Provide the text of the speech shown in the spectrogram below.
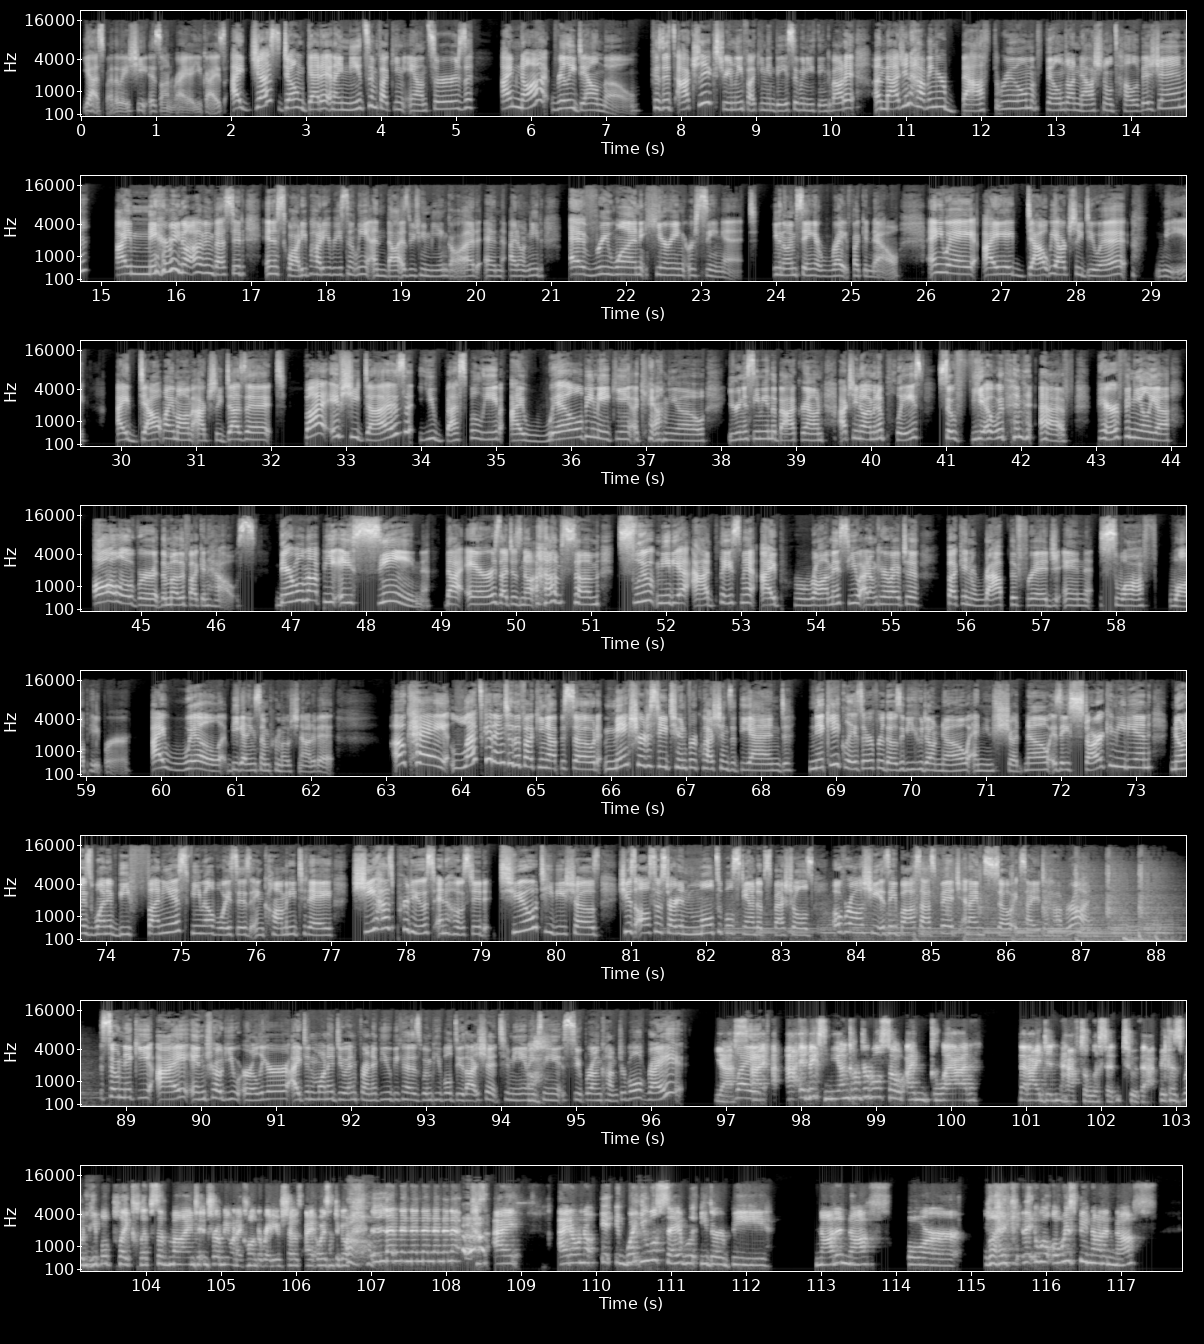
Yes, by the way, she is on Raya, you guys. I just don't get it and I need some fucking answers. I'm not really down though, because it's actually extremely fucking invasive when you think about it. Imagine having your bathroom filmed on national television. I may or may not have invested in a squatty potty recently, and that is between me and God. And I don't need everyone hearing or seeing it, even though I'm saying it right fucking now. Anyway, I doubt we actually do it. We. I doubt my mom actually does it. But if she does, you best believe I will be making a cameo. You're to see me in the background. Actually, no, I'm to place Sofia with an F, paraphernalia all over the motherfucking house. There will not be a scene that airs that does not have some Sloop Media ad placement. I promise you. I don't care if I have to fucking wrap the fridge in swath wallpaper. I will be getting some promotion out of it. Okay, let's get into the fucking episode. Make sure to stay tuned for questions at the end. Nikki Glazer, for those of you who don't know, and you should know, is a star comedian known as one of the funniest female voices in comedy today. She has produced and hosted two TV shows. She has also starred in multiple stand up specials. Overall, she is a boss ass bitch, and I'm so excited to have her on. So, Nikki, I introed you earlier. I didn't want to do it in front of you because when people do that shit to me, it makes me super uncomfortable, right? Yes. Like, I, I, it makes me uncomfortable. So I'm glad that I didn't have to listen to that because when mm. people play clips of mine to intro me when I call into radio shows, I always have to go oh. because I I don't know it, it, what you will say will either be not enough or like it will always be not enough.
